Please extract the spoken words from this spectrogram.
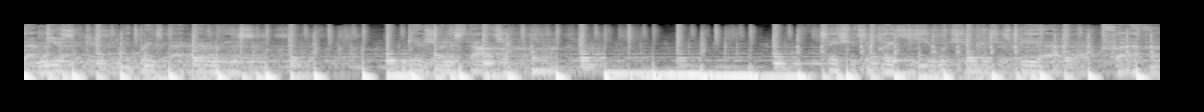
That music, it brings back memories, gives you nostalgia, takes you to places you wish you could just be at forever.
